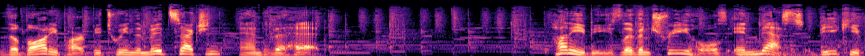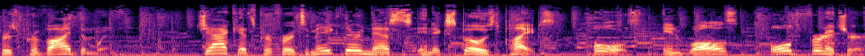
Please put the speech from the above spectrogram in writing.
the body part between the midsection and the head. Honeybees live in tree holes in nests beekeepers provide them with. Jackets prefer to make their nests in exposed pipes, holes, in walls, old furniture,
